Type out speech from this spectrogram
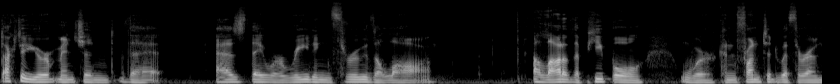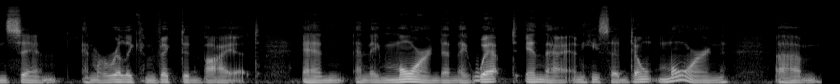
Dr. Ewart mentioned that as they were reading through the law, a lot of the people were confronted with their own sin and were really convicted by it. And, and they mourned and they wept in that. And he said, Don't mourn. Um,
